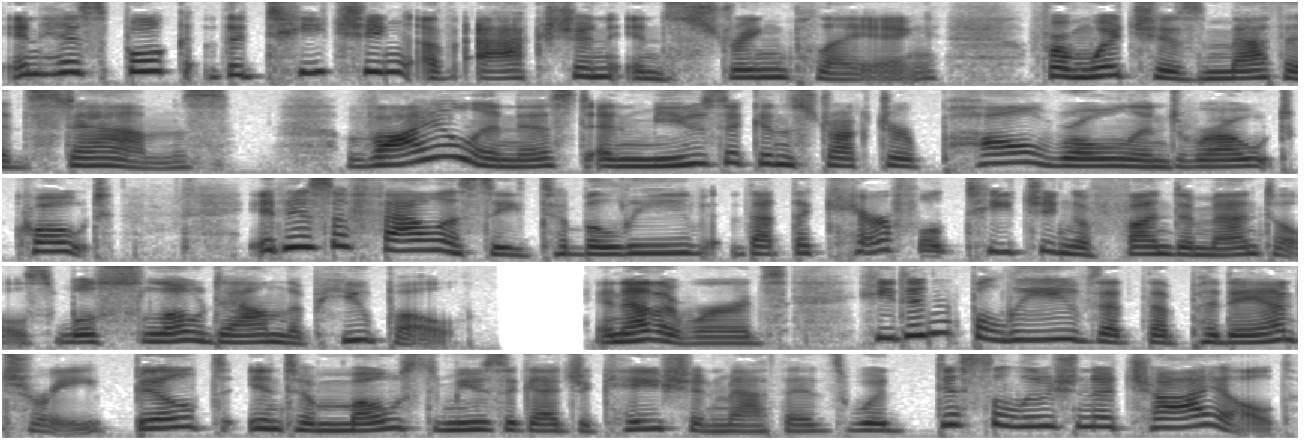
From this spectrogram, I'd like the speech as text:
In his book, The Teaching of Action in String Playing, from which his method stems, violinist and music instructor Paul Rolland wrote, quote, It is a fallacy to believe that the careful teaching of fundamentals will slow down the pupil. In other words, he didn't believe that the pedantry built into most music education methods would disillusion a child.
